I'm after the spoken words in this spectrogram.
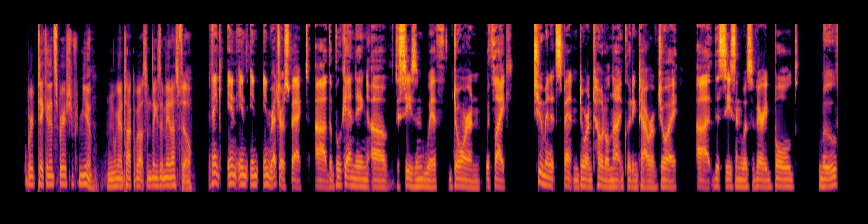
we're taking inspiration from you, and we're going to talk about some things that made us feel. I think in in in in retrospect, uh, the book ending of the season with Dorne, with like two minutes spent in Dorne total, not including Tower of Joy, uh, this season was a very bold move.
